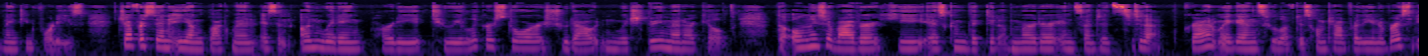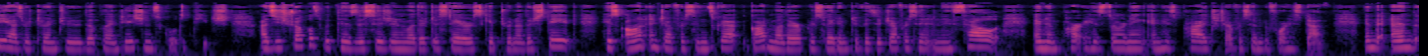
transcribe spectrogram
1940s. Jefferson, a young black man, is an unwitting party to a liquor store shootout in which three men are killed. The only survivor, he is convicted of murder and sentenced to death. Grant Wiggins, who left his hometown for the university, has returned to the plantation school to teach. As he struggles with his decision whether to stay or escape to another state, his aunt and Jefferson's godmother persuade him to visit Jefferson in his cell and impart his learning and his pride to Jefferson before his death. In the end,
